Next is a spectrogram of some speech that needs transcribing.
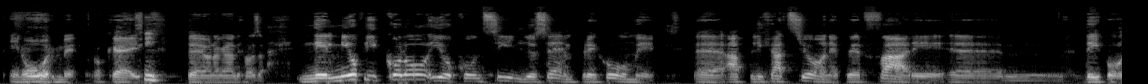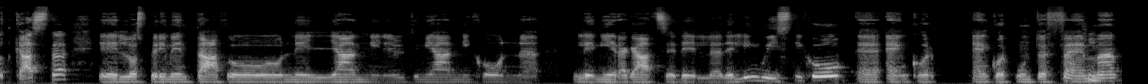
sì. enorme, ok? Sì. È una grande cosa. Nel mio piccolo io consiglio sempre come eh, applicazione per fare eh, dei podcast e l'ho sperimentato negli anni, negli ultimi anni con le mie ragazze del, del linguistico, eh, Anchor, Anchor.fm,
